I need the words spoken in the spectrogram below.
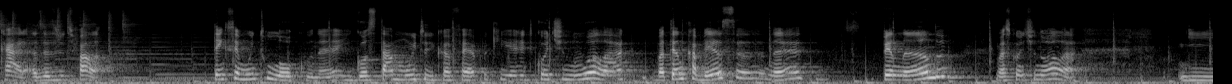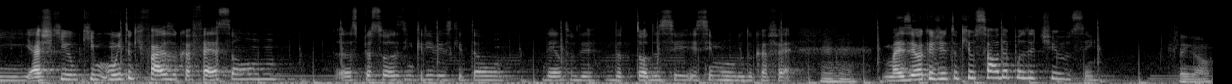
cara, às vezes a gente fala, tem que ser muito louco, né? E gostar muito de café, porque a gente continua lá batendo cabeça, né? Penando, mas continua lá. E acho que o que muito que faz o café são as pessoas incríveis que estão dentro de, de todo esse, esse mundo do café. Uhum. Mas eu acredito que o saldo é positivo, sim. Legal.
